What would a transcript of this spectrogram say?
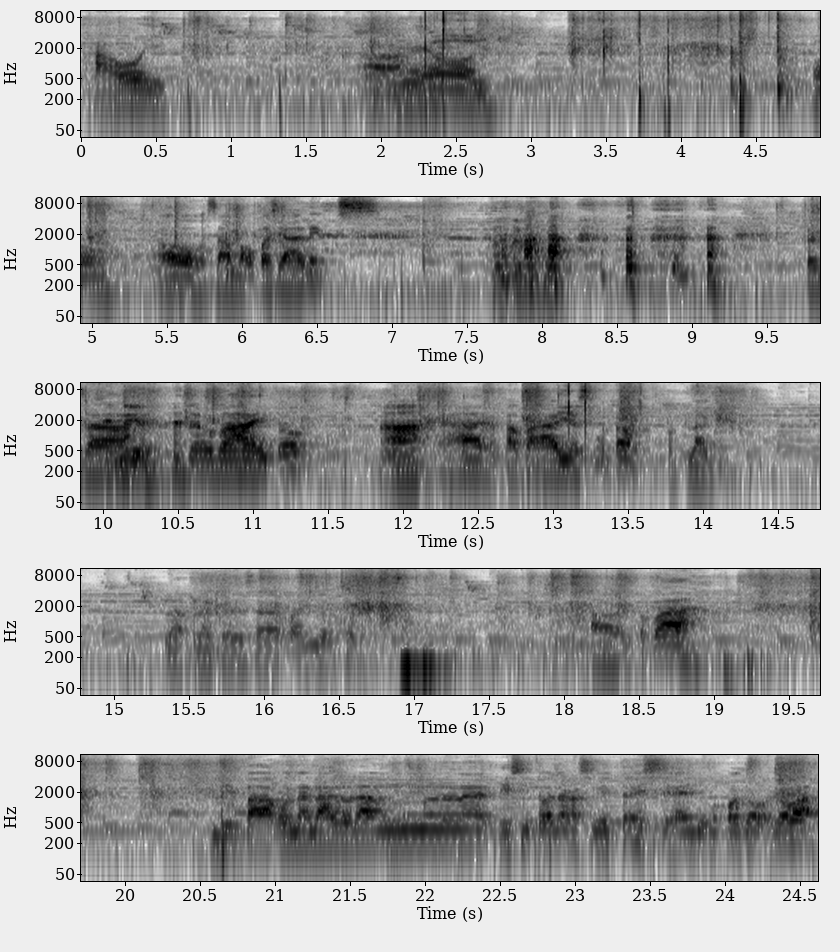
kahoy. Ah, ngayon. Oh, oh, kasama ko pa si Alex. Sa, Sino yun? sa bahay ko. Ah, Ah, papaayos na to. Pa-plug. Pa-plug ko sa kwan, YouTube. Ah, ito pa. Hindi pa ako nanalo ng uh, AC2 at saka sweatress. Kaya hindi mapagawa.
